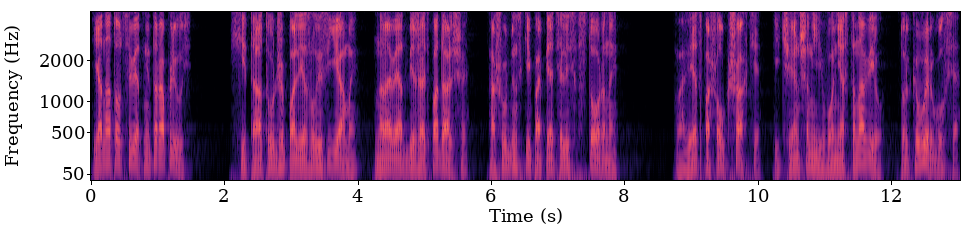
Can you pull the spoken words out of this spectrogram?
я на тот свет не тороплюсь». Хита тут же полезла из ямы, норовя отбежать подальше, а Шубинские попятились в стороны. Вовец пошел к шахте, и Ченшин его не остановил, только выругался.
